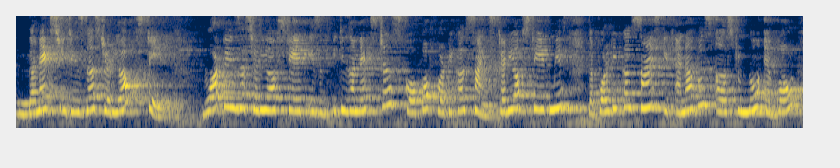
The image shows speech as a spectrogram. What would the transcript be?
The next it is the study of state what is the study of state? Is It is an extra scope of political science. Study of state means the political science, it enables us to know about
